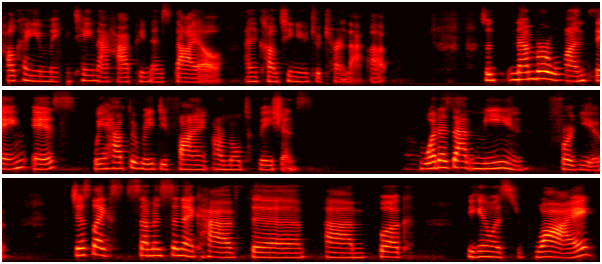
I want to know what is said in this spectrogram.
how can you maintain that happiness dial and continue to turn that up? So number one thing is we have to redefine our motivations. What does that mean for you? Just like Simon Sinek have the um, book begin with why,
